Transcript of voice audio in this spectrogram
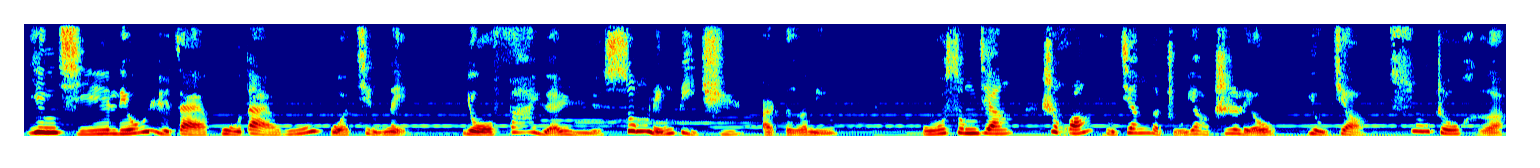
因其流域在古代吴国境内，又发源于松陵地区而得名。吴淞江。是黄浦江的主要支流，又叫苏州河，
